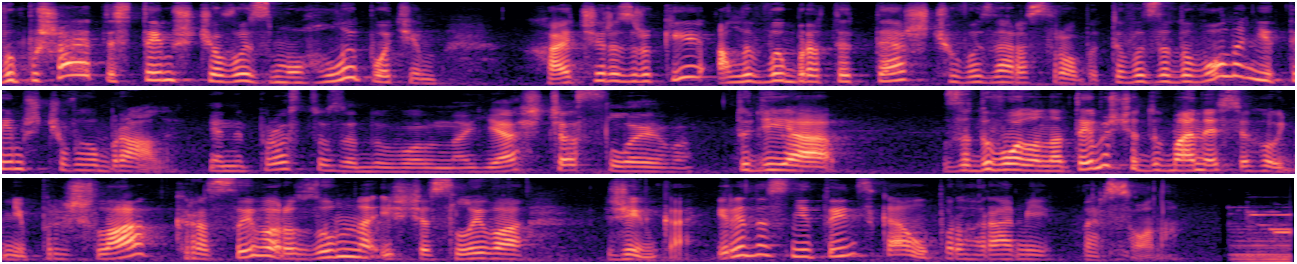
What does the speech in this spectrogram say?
Ви пишаєтесь тим, що ви змогли потім. Хай через роки, але вибрати те, що ви зараз робите. Ви задоволені тим, що ви обрали? Я не просто задоволена, я щаслива. Тоді я задоволена тим, що до мене сьогодні прийшла красива, розумна і щаслива жінка. Ірина Снітинська у програмі Персона.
